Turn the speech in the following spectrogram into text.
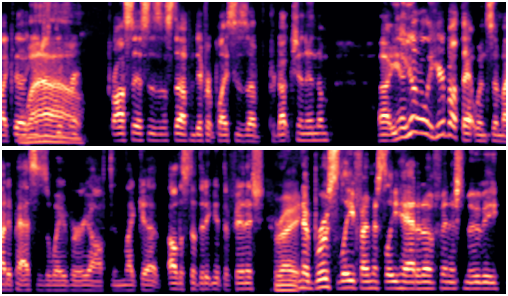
like the you know, just different wow. processes and stuff and different places of production in them. Uh, you know, you don't really hear about that when somebody passes away very often, like uh, all the stuff they didn't get to finish. Right? You know, Bruce Lee famously had an unfinished movie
